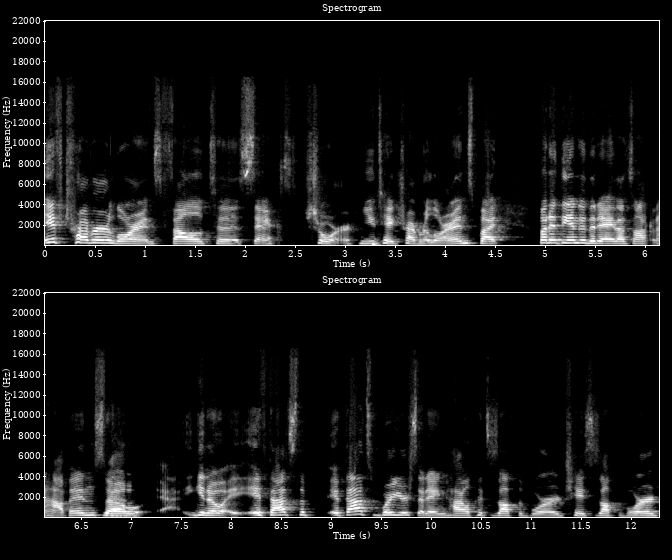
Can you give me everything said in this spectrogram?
if Trevor Lawrence fell to six, sure, you take Trevor Lawrence, but but at the end of the day, that's not going to happen. So, yeah. you know, if that's the if that's where you're sitting, Kyle Pitts is off the board, Chase is off the board,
